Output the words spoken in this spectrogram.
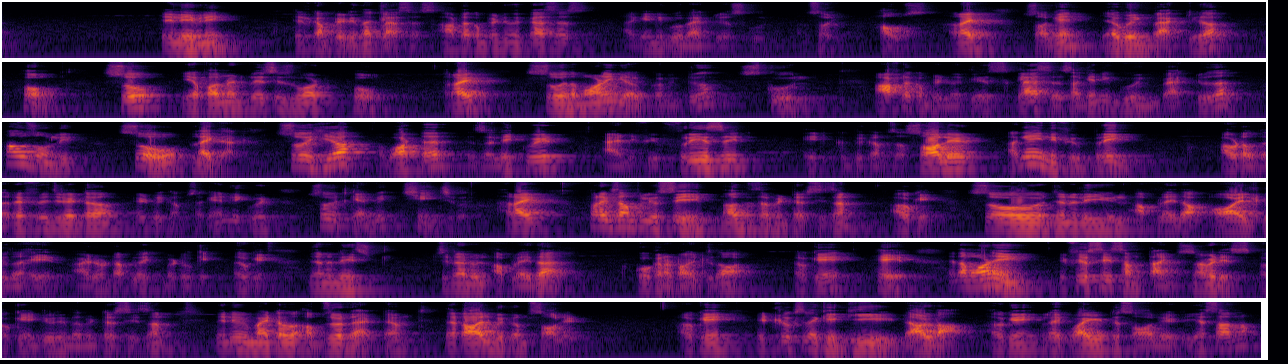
till evening, till completing the classes. After completing the classes, again you go back to your school, sorry, house, right. So, again you are going back to your home. So, your permanent place is what? Home, right. So, in the morning you are coming to school. After completing the class, classes, again you going back to the house only. So, like that. So, here water is a liquid and if you freeze it, it becomes a solid. Again, if you bring out of the refrigerator, it becomes again liquid. So, it can be changeable, right. For example, you see now this is a winter season, okay. So, generally you will apply the oil to the hair. I don't apply, but okay, okay. Generally, children will apply the coconut oil to the okay, hair. In the morning, if you see sometimes nowadays, okay, during the winter season, then you might have observed that um, that oil becomes solid. Okay, it looks like a ghee, dalda. Okay, like why it is solid? Yes or no?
